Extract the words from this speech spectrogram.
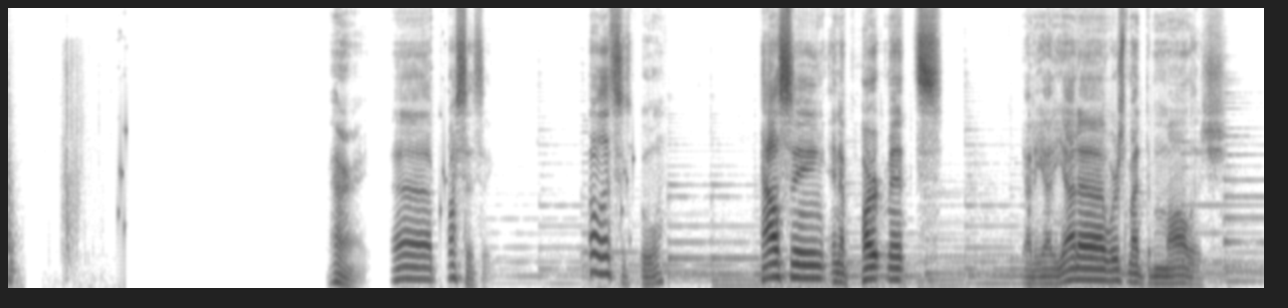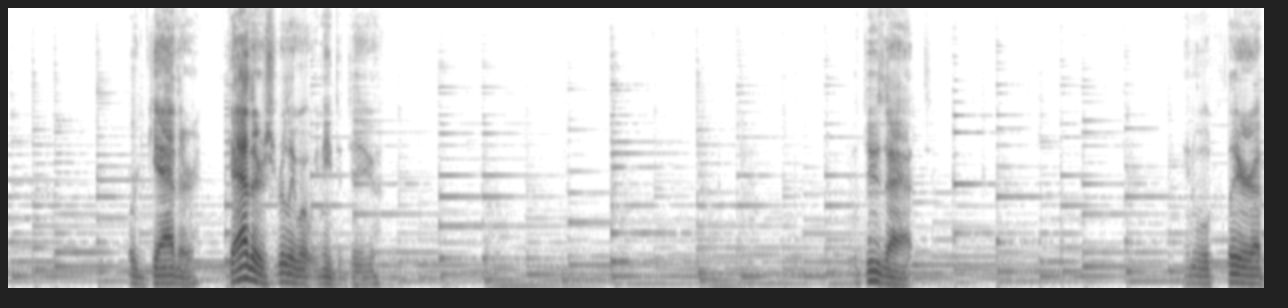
All right. Uh, processing. Oh, this is cool. Housing and apartments. Yada, yada, yada. Where's my demolish? Or gather. Gather is really what we need to do. We'll do that. And we'll clear up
